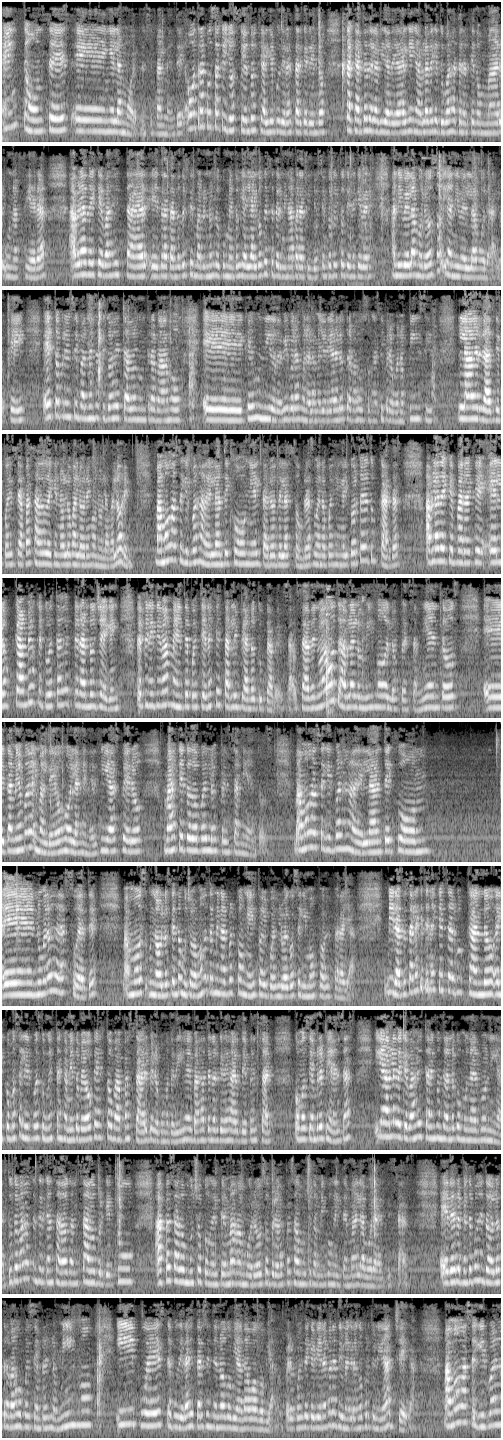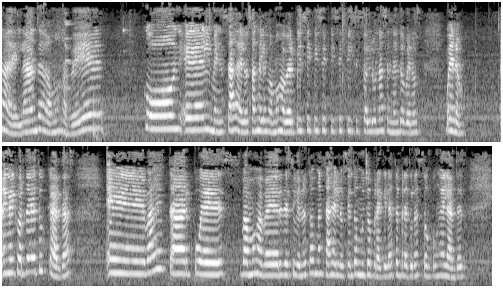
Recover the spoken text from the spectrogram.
Entonces, en el amor principalmente. Otra cosa que yo siento es que alguien pudiera estar queriendo sacarte de la vida de alguien, habla de que tú vas a tener que domar una fiera habla de que vas a estar eh, tratando de firmar unos documentos y hay algo que se termina para ti. Yo siento que esto tiene que ver a nivel amoroso y a nivel laboral, ¿ok? Esto principalmente si tú has estado en un trabajo eh, que es un nido de víboras, bueno, la mayoría de los trabajos son así, pero bueno, Pisces, la verdad que pues se ha pasado de que no lo valoren o no la valoren. Vamos a seguir pues adelante con el tarot de las sombras. Bueno, pues en el corte de tus cartas habla de que para que eh, los cambios que tú estás esperando lleguen, definitivamente pues tienes que estar limpiando tu cabeza. O sea, de nuevo te habla lo mismo de los pensamientos, eh, también pues el mal de ojo, las energías, pero más que todo pues los pensamientos. Vamos a seguir pues adelante con eh, números de la suerte. Vamos, no, lo siento mucho, vamos a terminar pues con esto y pues luego seguimos pues para allá. Mira, te sale que tienes que estar buscando el cómo salir pues de un estancamiento. Veo que esto va a pasar, pero como te dije, vas a tener que dejar de pensar como siempre piensas. Y habla de que vas a estar encontrando como una armonía. Tú te vas a sentir cansado cansado porque tú has pasado mucho con el tema amoroso, pero has pasado mucho también con el tema laboral quizás. Eh, de repente pues en todos los trabajos pues siempre es lo mismo y pues te pudieras estar sintiendo agobiada o agobiado. Pero pues de que viene para ti una gran oportunidad, llega. Vamos a seguir pues adelante, vamos a ver con el mensaje de los ángeles. Vamos a ver Piscis, Piscis, Piscis, Piscis, Sol, Luna, Ascendente, Venus. Bueno, en el corte de tus cartas eh, vas a estar pues vamos a ver recibiendo estos mensajes. Lo siento mucho, pero aquí las temperaturas son congelantes.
